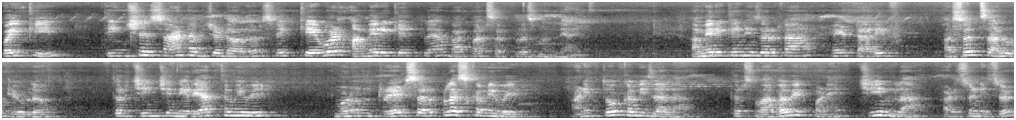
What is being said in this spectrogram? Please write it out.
पैकी तीनशे साठ अब्ज डॉलर्स हे केवळ अमेरिकेतल्या व्यापार सरप्लसमधले आहे अमेरिकेने जर का हे टॅरिफ असंच चालू ठेवलं तर चीनची निर्यात कमी होईल म्हणून ट्रेड सरप्लस कमी होईल आणि तो कमी झाला तर स्वाभाविकपणे चीनला अडचणीचं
